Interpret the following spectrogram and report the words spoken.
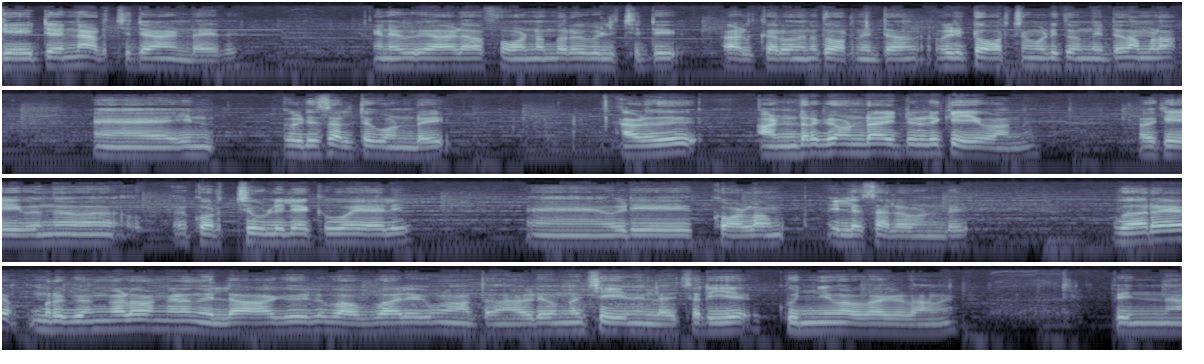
ഗേറ്റ് തന്നെ അടച്ചിട്ടാണ് ഉണ്ടായത്. അങ്ങനെ അവിടെ ഫോൺ നമ്പർ വിളിച്ചിട്ട് ആൾക്കാർ വന്ന് തുറന്നിട്ട് ഒരു ടോർച്ചും കൂടി തന്നിട്ട് നമ്മളെ ഒരു സ്ഥലത്ത് കൊണ്ടുപോയി. അവിടെ അണ്ടർഗ്രൗണ്ട് ആയിട്ടൊരു കേവാണ് ആ കേവ് നിന്ന് കുറച്ച് ഉള്ളിലേക്ക് പോയാൽ ഒരു കുളം ഇല്ല സ്ഥലമുണ്ട്. വേറെ മൃഗങ്ങളോ അങ്ങനെയൊന്നുമില്ല ആകെ ഒരു വവ്വാലുകൾ മാത്രമാണ് അവിടെ ഒന്നും ചെയ്യുന്നില്ല. ചെറിയ കുഞ്ഞു വവ്വാലുകളാണ്. പിന്നെ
